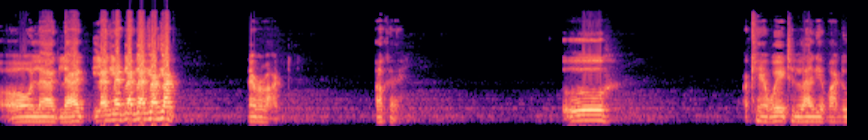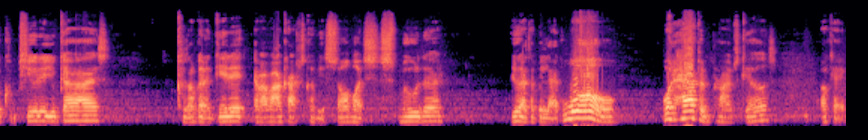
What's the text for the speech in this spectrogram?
Oh, lag, lag, lag, lag, lag, lag, lag, lag. Never mind. Okay. Ooh. I can't wait till I get my new computer, you guys. Because I'm going to get it, and my Minecraft is going to be so much smoother. You have to be like, whoa, what happened, Prime Skills? Okay,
